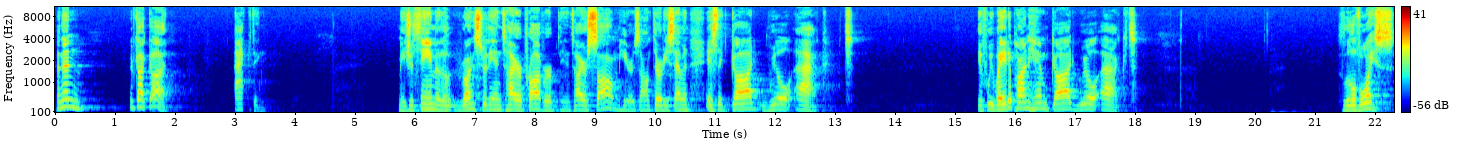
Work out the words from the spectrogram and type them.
And then we've got God acting. Major theme the runs through the entire proverb, the entire psalm here, Psalm 37, is that God will act. If we wait upon him, God will act. The little voice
